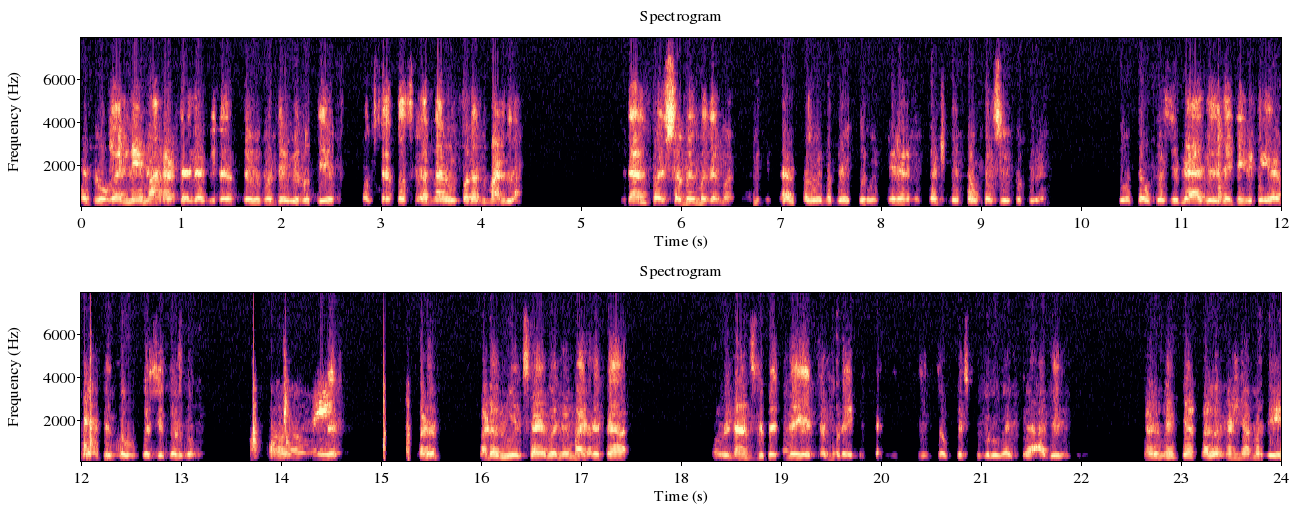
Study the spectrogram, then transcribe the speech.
या दोघांनी महाराष्ट्राच्या विधानसभेमध्ये विरोधी पक्षात असताना मी परत मांडला. विधान सभेमध्ये मांडला. आणि विधानसभेमध्ये सुरू केल्यानंतर ते चौकशी करतोय तो चौकशीचे आदेश दिले की यामध्ये चौकशी करतो. फडणवीस साहेबांनी माझ्या त्या विधानसभेतल्या याच्यामुळे त्यांनी चौकशी करू घ्यायचे आदेश दिले दरम्यानच्या कालखंडामध्ये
